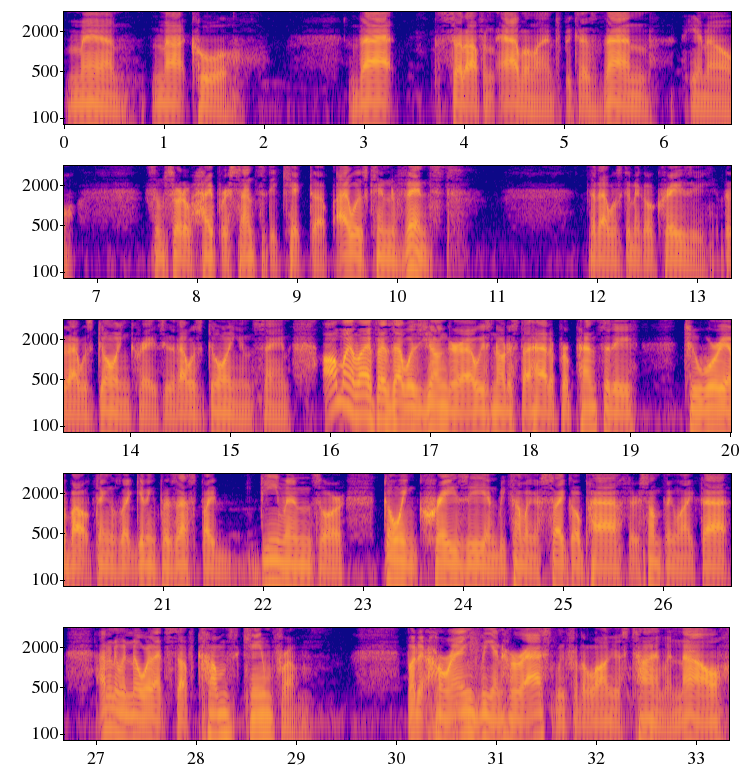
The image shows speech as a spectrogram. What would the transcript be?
man, not cool. That set off an avalanche because then, you know, some sort of hypersensitivity kicked up. I was convinced that I was going to go crazy, that I was going crazy, that I was going insane. All my life as I was younger, I always noticed I had a propensity to worry about things like getting possessed by demons or going crazy and becoming a psychopath or something like that. I don't even know where that stuff comes came from. But it harangued me and harassed me for the longest time and now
